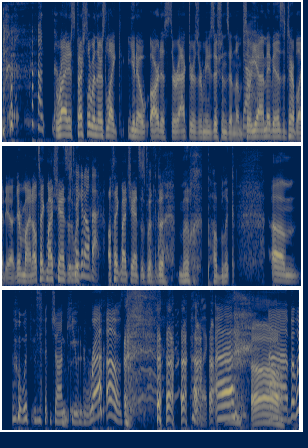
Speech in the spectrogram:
right, especially when there's like you know artists or actors or musicians in them. So Yeah. yeah, maybe that's a terrible idea. Never mind. I'll take my We chances take with it all back I'll take my chances with the ugh, public. Um, with John Q. Gross public. Uh, oh, uh, but we're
